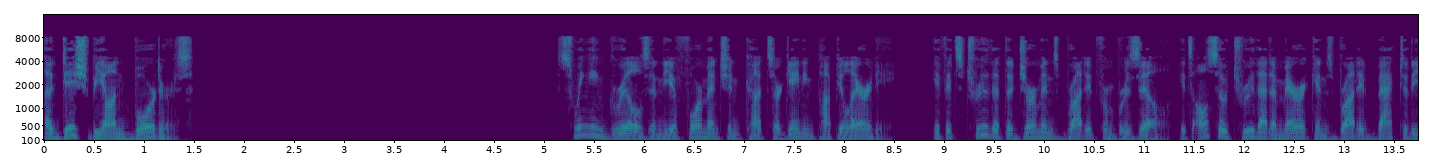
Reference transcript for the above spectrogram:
A dish beyond borders Swinging grills and the aforementioned cuts are gaining popularity. If it's true that the Germans brought it from Brazil, it's also true that Americans brought it back to the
